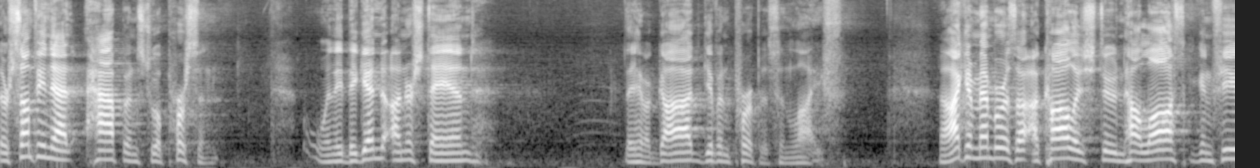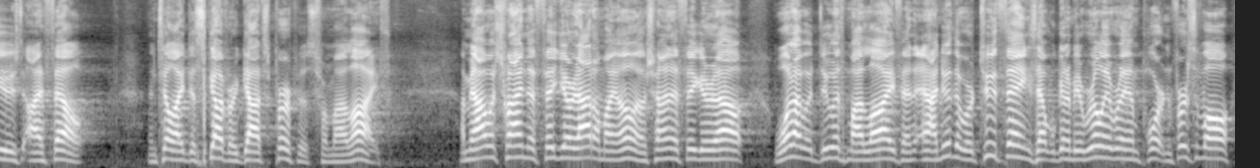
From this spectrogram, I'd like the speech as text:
There's something that happens to a person when they begin to understand they have a God given purpose in life. Now, I can remember as a, college student how lost and confused I felt until I discovered God's purpose for my life. I mean, I was trying to figure it out on my own. I was trying to figure out what I would do with my life. And, and I knew there were two things that were going to be really, really important. First of all,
